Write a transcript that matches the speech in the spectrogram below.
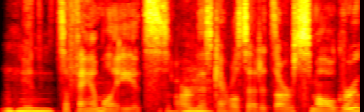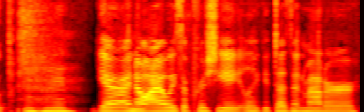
it's mm-hmm. a family it's our mm-hmm. as carol said it's our small group mm-hmm. Yeah, I know. I always appreciate like it doesn't matter.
